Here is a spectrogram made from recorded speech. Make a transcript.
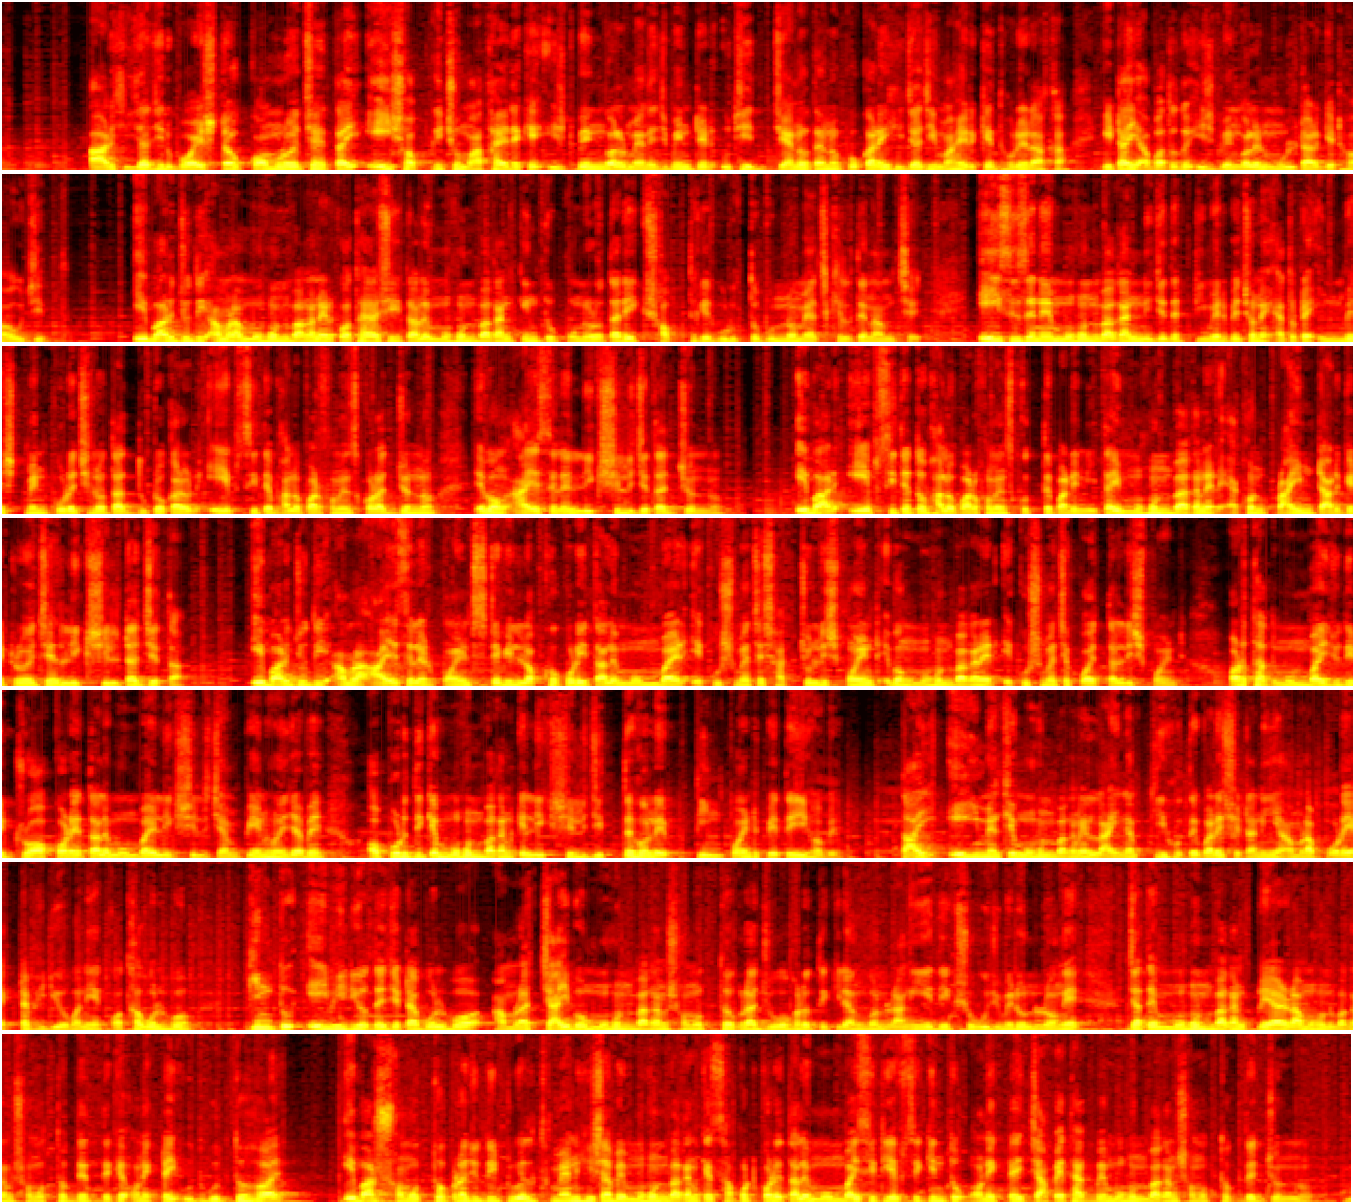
আর হিজাজির বয়সটাও কম রয়েছে, তাই এই সব কিছু মাথায় রেখে ইস্টবেঙ্গল ম্যানেজমেন্টের উচিত যেন তেন প্রকারে হিজাজি মাহেরকে ধরে রাখা। এটাই আপাতত ইস্টবেঙ্গলের মূল টার্গেট হওয়া উচিত। এবার যদি আমরা মোহনবাগানের কথায় আসি, তাহলে মোহনবাগান কিন্তু পনেরো তারিখ সব থেকে গুরুত্বপূর্ণ ম্যাচ খেলতে নামছে। এই সিজনে মোহনবাগান নিজেদের টিমের পেছনে এতটা ইনভেস্টমেন্ট করেছিল তার দুটো কারণ এএফসিতে ভালো পারফরমেন্স করার জন্য এবং আইএসএল লিগ শিল্ড জেতার জন্য। এবার এফসিতে তো ভালো পারফরমেন্স করতে পারেনি, তাই মোহনবাগানের এখন প্রাইম টার্গেট রয়েছে লিগ শিল্ডটা জেতা। এবার যদি আমরা আইএসএল এর পয়েন্টস টেবিল লক্ষ্য করি, তাহলে মুম্বাইয়ের একুশ ম্যাচে সাতচল্লিশ পয়েন্ট এবং মোহনবাগানের একুশ ম্যাচে পঁয়তাল্লিশ পয়েন্ট অর্থাৎ মুম্বাই যদি ড্র করে, তাহলে মুম্বাই লিগ চ্যাম্পিয়ন হয়ে যাবে। অপরদিকে মোহনবাগানকে লিগ জিততে হলে তিন পয়েন্ট পেতেই হবে। তাই এই ম্যাচে মোহনবাগানের লাইন আপ কী হতে পারে সেটা নিয়ে আমরা পরে একটা ভিডিও বানিয়ে কথা বলব। কিন্তু এই ভিডিওতে যেটা বলব, আমরা চাইব মোহনবাগান সমর্থকরা যুব ভারতী ক্রীড়াঙ্গন রাঙিয়ে দিক, সবুজ মেরুন রঙে, যাতে মোহনবাগান প্লেয়াররা মোহনবাগান সমর্থকদের দেখে অনেকটাই উদ্বুদ্ধ হয়। এবার সমর্থকরা যদি টুয়েলথ ম্যান হিসাবে মোহনবাগানকে সাপোর্ট করে, তাহলে মুম্বাই সিটি এফসি কিন্তু অনেকটাই চাপে থাকবে মোহনবাগান সমর্থকদের জন্য।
